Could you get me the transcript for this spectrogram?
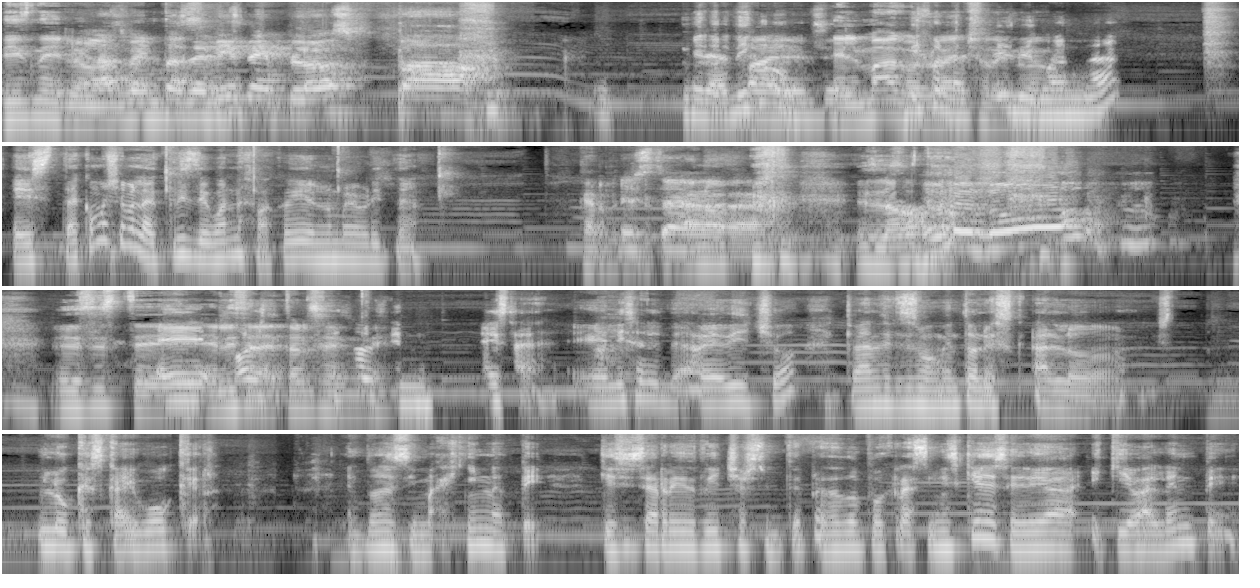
Disney Y lo. las ventas de Disney Plus, ¡pah! Mira, dijo. El mago dijo lo ha hecho de nuevo. Wanda. Esta, ¿Cómo se llama la actriz de Wanda? Se me el nombre ahorita. Carl- Esta. Ah, no. No, no. Es este. Eh, Elizabeth Olsen, Esa, Elizabeth había dicho que van a ese momento a lo Luke Skywalker. Entonces imagínate que si sea Reed Richards interpretado por Krasinski, ese sería equivalente.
